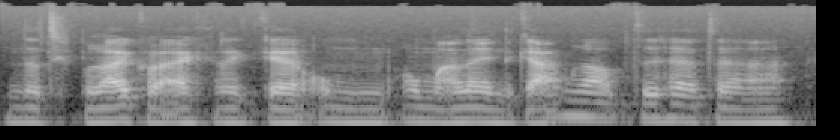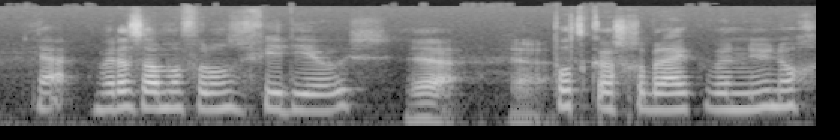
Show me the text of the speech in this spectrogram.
dat gebruiken we eigenlijk eh, om, om alleen de camera op te zetten. Ja, maar dat is allemaal voor onze video's. ja, ja. Podcast gebruiken we nu nog.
